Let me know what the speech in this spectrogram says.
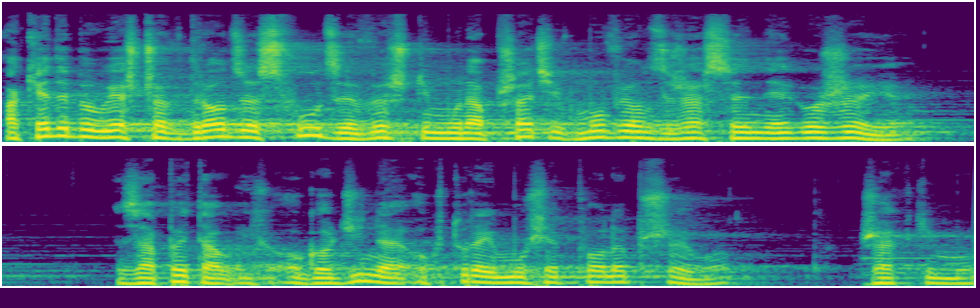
A kiedy był jeszcze w drodze, słudzy wyszli mu naprzeciw, mówiąc, że syn jego żyje. Zapytał ich o godzinę, o której mu się polepszyło. Rzekli mu,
